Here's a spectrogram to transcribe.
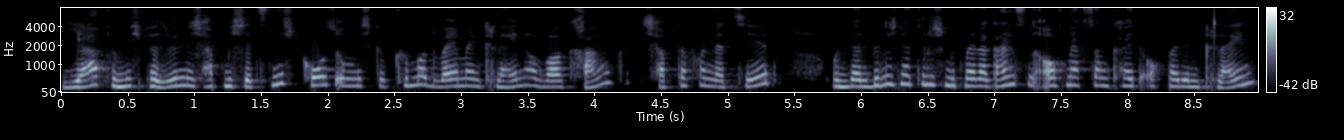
ja, für mich persönlich habe mich jetzt nicht groß um mich gekümmert, weil mein Kleiner war krank. Ich habe davon erzählt und dann bin ich natürlich mit meiner ganzen Aufmerksamkeit auch bei dem Kleinen,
